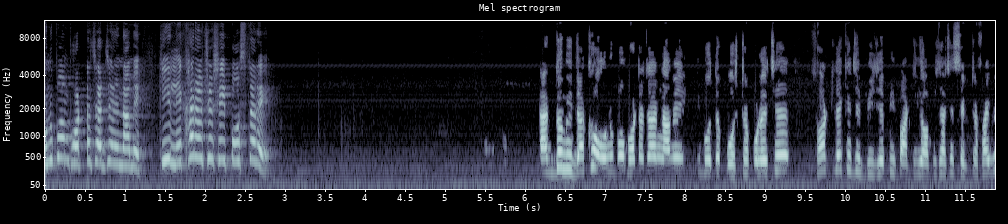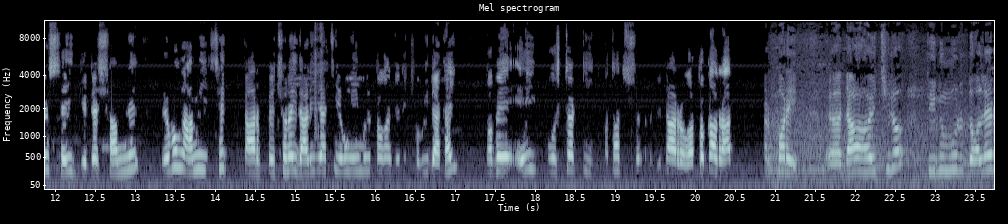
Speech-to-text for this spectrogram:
অনুপম ভট্টাচার্যের নামে। কি লেখা রয়েছে সেই পোস্টারে? একদমই দেখো, অনুপম ভট্টাচার্য নামে ইতিমধ্যে পোস্টার পড়েছে। শর্ট লেকে যে বিজেপি পার্টি অফিস আছে সেক্টর ফাইভে সেই গেটের সামনে। এবং আমি ঠিক তার পেছনেই দাঁড়িয়ে আছি এবং এই মুহূর্তে তখন যদি ছবি দেখাই, তবে এই পোস্টারটি অর্থাৎ যেটা গতকাল রাত পরে দেওয়া হয়েছিল, তৃণমূল দলের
